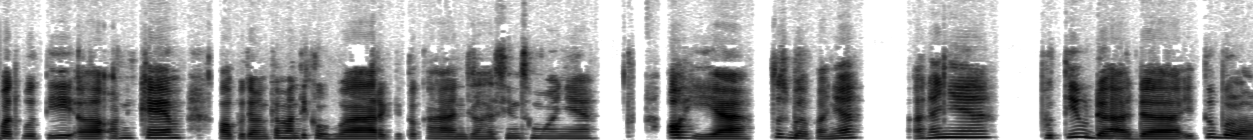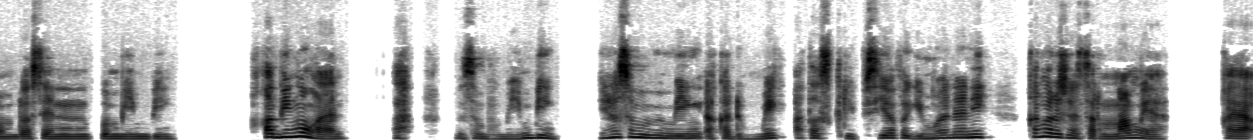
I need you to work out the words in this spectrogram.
buat Putih uh, on cam. Kalau Putih on cam nanti keluar gitu kan, jelasin semuanya. Oh iya, terus bapaknya nanya, Putih udah ada itu belum dosen pembimbing? Kakak bingung kan? Lah, dosen pembimbing? Ini dosen pembimbing akademik atau skripsi apa gimana nih? Kan harus semester 6 ya? Kayak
